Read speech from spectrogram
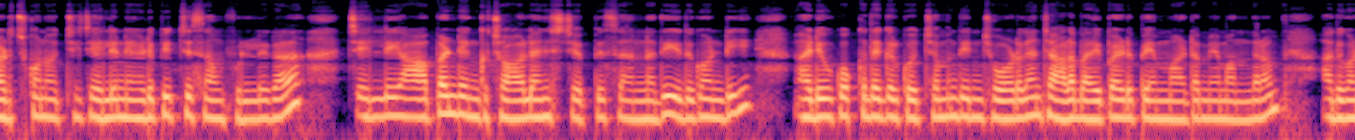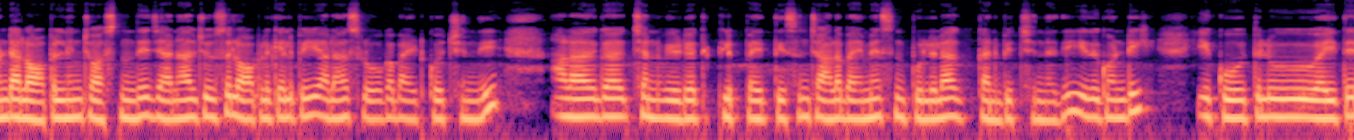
నడుచుకొని వచ్చి చెల్లిని ఏడిపించేసాం ఫుల్గా చెల్లి ఆపండి ఇంక చాలు అనేసి చెప్పేసి అన్నది. ఇదిగోండి అడవి కుక్క దగ్గరికి వచ్చాము. దీన్ని చూడగానే చాలా భయపడిపోయామాట మేమందరం. అదిగోండి ఆ లోపల నుంచి వస్తుంది. జనాలు చూసి లోపలికి వెళ్ళిపోయి అలా స్లోగా బయటకు వచ్చింది అలాగా చిన్న వీడియో క్లిప్ అయితే తీసాను చాలా భయం వేసింది పుల్లిలా కనిపించింది అది. ఇదిగోండి ఈ కోతులు అయితే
